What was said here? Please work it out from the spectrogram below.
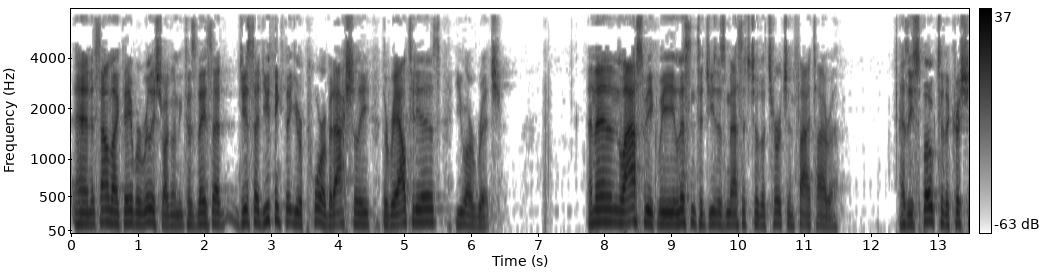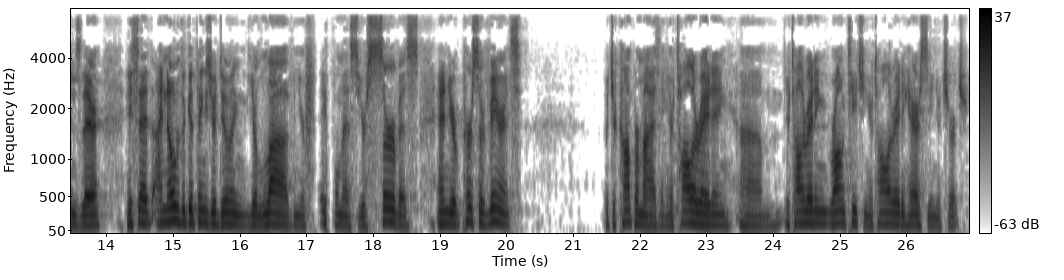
And it sounded like they were really struggling because they said, Jesus said, you think that you're poor, but actually the reality is you are rich. And then last week we listened to Jesus' message to the church in Thyatira. As he spoke to the Christians there, he said, I know the good things you're doing, your love and your faithfulness, your service and your perseverance, but you're compromising, you're tolerating, um, you're tolerating wrong teaching, you're tolerating heresy in your church.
